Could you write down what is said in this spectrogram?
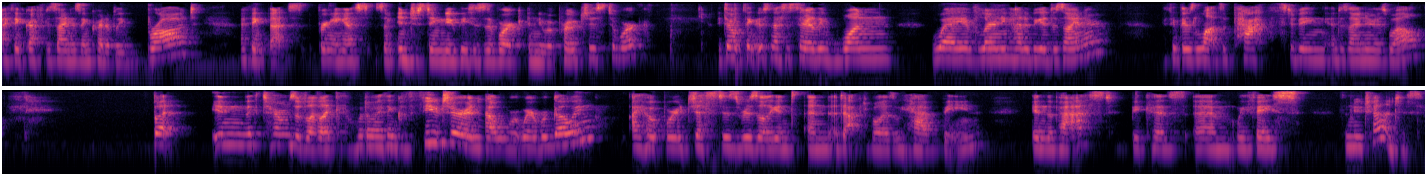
I think graphic design is incredibly broad. I think that's bringing us some interesting new pieces of work and new approaches to work. I don't think there's necessarily one way of learning how to be a designer. I think there's lots of paths to being a designer as well. But in the terms of like, what do I think of the future and how we're, where we're going, I hope we're just as resilient and adaptable as we have been in the past because um, we face some new challenges,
